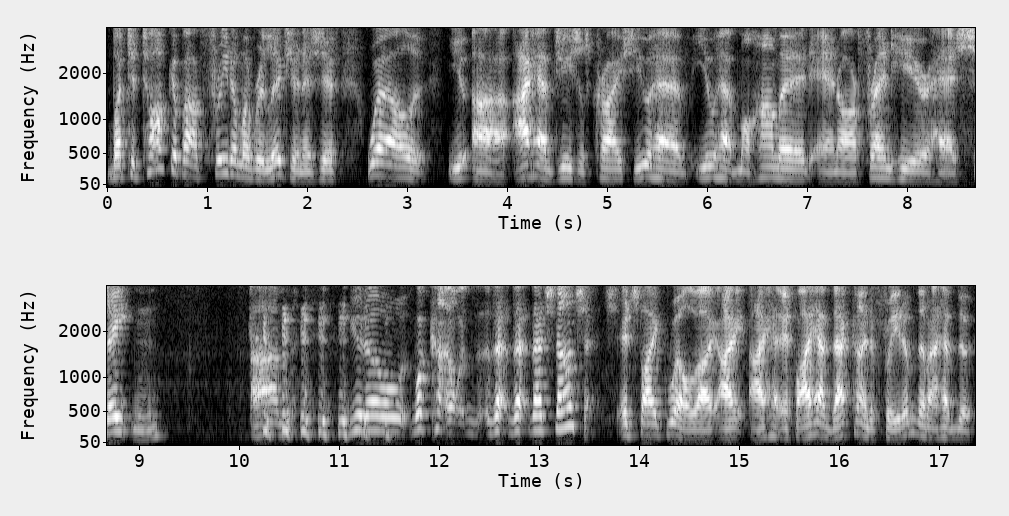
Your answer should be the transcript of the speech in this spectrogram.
But to talk about freedom of religion as if, well, you, uh, I have Jesus Christ, you have you have Muhammad, and our friend here has Satan. Um, you know what kind? that, that, that's nonsense. It's like, well, I, I, I if I have that kind of freedom, then I have the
